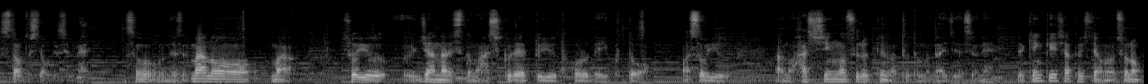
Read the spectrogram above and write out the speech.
スタートしたわけですよね。そうです。まああのまあそういうジャーナリストの端くれというところでいくと、まあ、そういうあの発信をするっていうのはとても大事ですよね。で研究者としてはその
